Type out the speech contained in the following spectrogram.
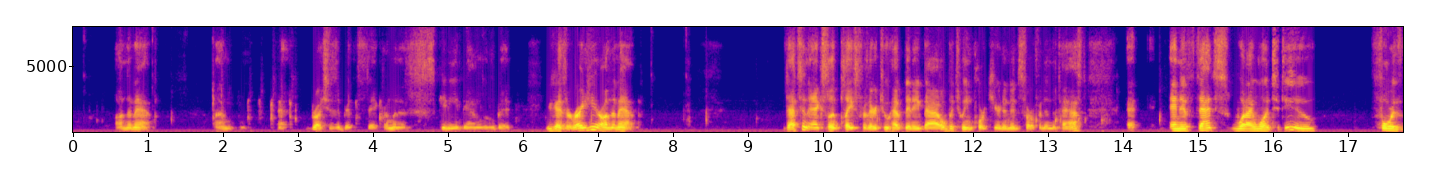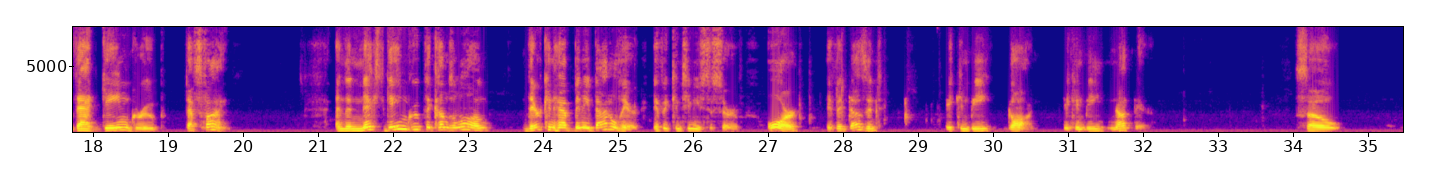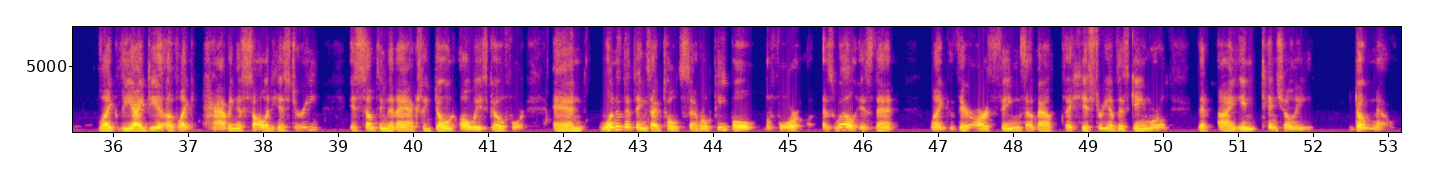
on the map. I'm brush is a bit thick. I'm going to skinny it down a little bit. You guys are right here on the map. That's an excellent place for there to have been a battle between Port Kiernan and Sorfin in the past. And if that's what I want to do for that game group, that's fine. And the next game group that comes along, there can have been a battle there if it continues to serve. Or if it doesn't, it can be gone. It can be not there. So, like the idea of like having a solid history is something that I actually don't always go for. And one of the things I've told several people before as well is that like there are things about the history of this game world that I intentionally don't know.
